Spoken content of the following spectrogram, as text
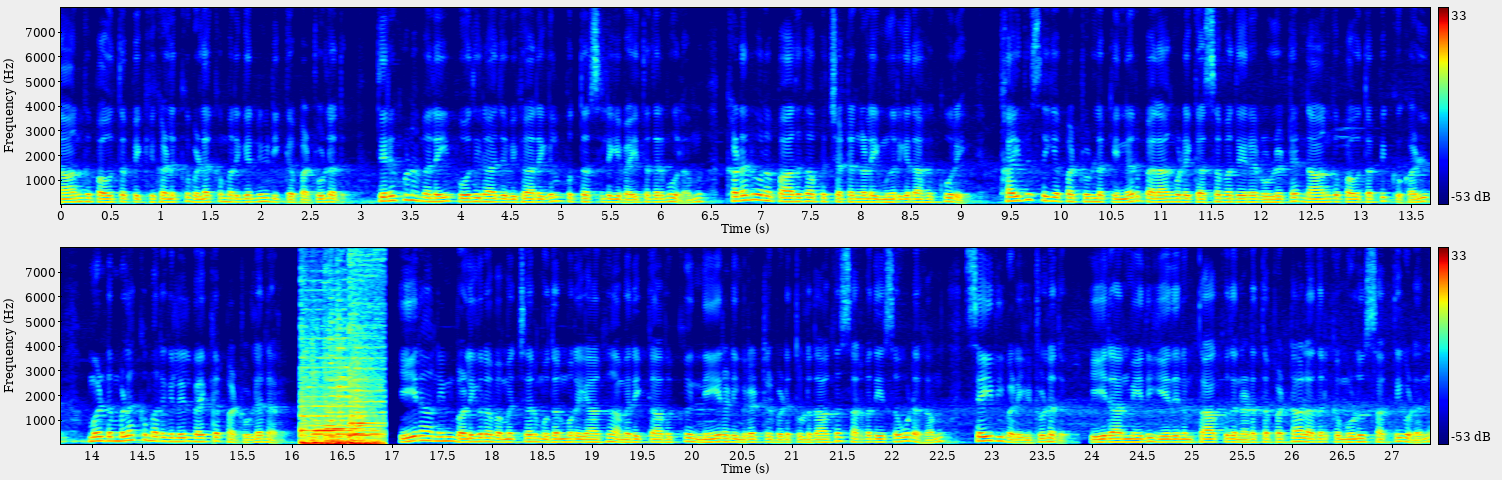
நான்கு பௌத்த பிக்குகளுக்கு விளக்கமறிய நீடிக்கப்பட்டுள்ளது. திருகோணமலை போதிராஜ விகாரையில் புத்தர் சிலையை வைத்ததன் மூலம் கடலோர பாதுகாப்பு சட்டங்களை மீறியதாக கூறி கைது செய்யப்பட்டுள்ள பின்னர் பலாங்குடை கசபதேரர் உள்ளிட்ட நான்கு பௌத்த பிக்குகள் மீண்டும் விளக்கமறியலில் வைக்கப்பட்டுள்ளனர். ஈரானின் வெளியுறவு அமைச்சர் முதன்முறையாக அமெரிக்காவுக்கு நேரடி மிரட்டல் விடுத்துள்ளதாக சர்வதேச ஊடகம் செய்தி வெளியிட்டுள்ளது. ஈரான் மீது ஏதேனும் தாக்குதல் நடத்தப்பட்டால் அதற்கு முழு சக்தியுடன்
